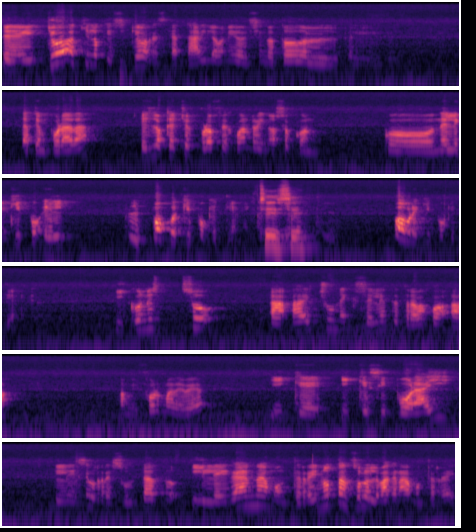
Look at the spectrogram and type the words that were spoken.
Eh, yo aquí lo que sí quiero rescatar, y lo he venido diciendo el, la temporada, es lo que ha hecho el profe Juan Reynoso con, con el equipo, el, el poco equipo que tiene. Sí, sí. El, pobre equipo que tiene. Y con eso ha, ha hecho un excelente trabajo a, a, mi forma de ver, y que, y que si por ahí es el resultado y le gana a Monterrey, no tan solo le va a ganar a Monterrey,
